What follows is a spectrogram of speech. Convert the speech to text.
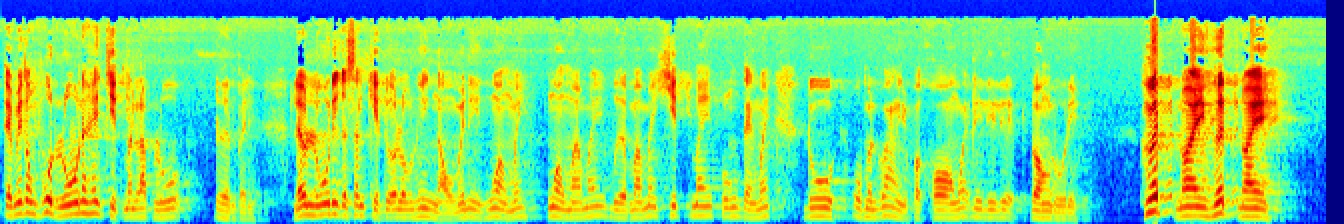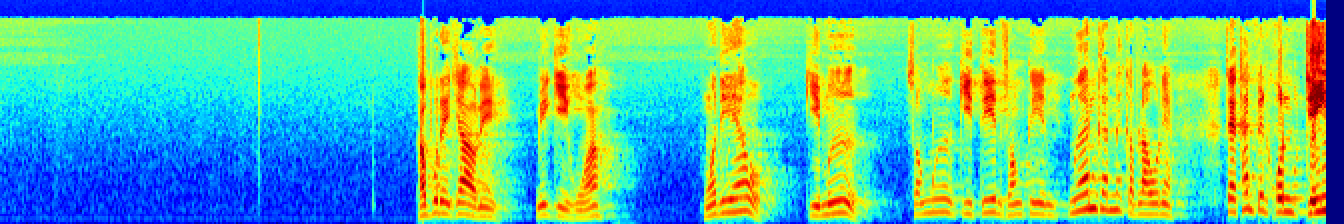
แต่ไม่ต้องพูดรู้นะ ให้จิตมันรับรู้เดินไปนี่แล้วรู้นี่ก็สังเกตดูอารมณ์ให้เหงาไหมนี่ง่วงไหมง่วงมาไหมเบื่อมาไหมคิดไหมปรุงแต่งไหมดูโอ้มันว่างอยู่ประคองไว้เรื่อยๆลองดูดิ ฮึดหน่อยฮึดหน่อยพระพุทธเจ้านี่ มีกี่หัว หัวเดียว กี่มือสองมือกี่ตีนสองตีน เหมือนกันกับเราเนี่ย แต่ท่านเป็นคนจริง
